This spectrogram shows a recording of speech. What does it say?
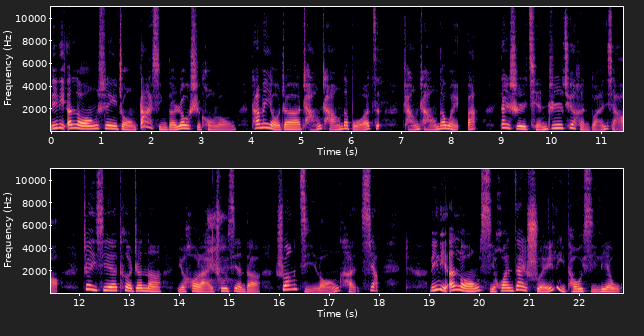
里里恩龙是一种大型的肉食恐龙，它们有着长长的脖子、长长的尾巴，但是前肢却很短小。这些特征呢，与后来出现的双脊龙很像。里里恩龙喜欢在水里偷袭猎物。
